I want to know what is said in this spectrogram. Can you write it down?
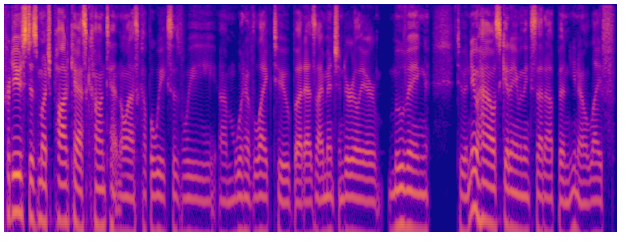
produced as much podcast content in the last couple weeks as we um, would have liked to, but as I mentioned earlier, moving to a new house, getting everything set up, and you know, life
